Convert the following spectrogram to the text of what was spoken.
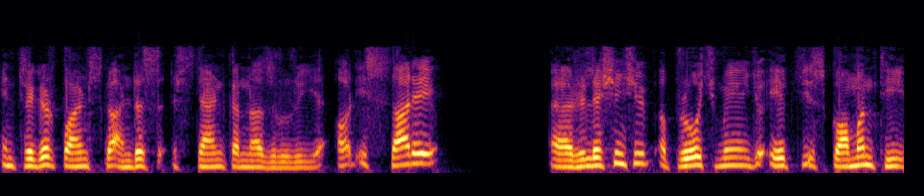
ان ٹریگر پوائنٹس کا انڈرسٹینڈ کرنا ضروری ہے۔ اور اس سارے ریلیشن شپ اپروچ میں جو ایک چیز کامن تھی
